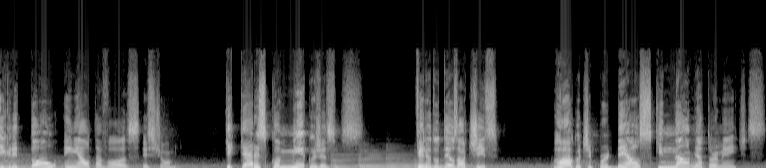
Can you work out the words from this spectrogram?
e gritou em alta voz este homem: Que queres comigo, Jesus? Filho do Deus Altíssimo, rogo-te por Deus que não me atormentes.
